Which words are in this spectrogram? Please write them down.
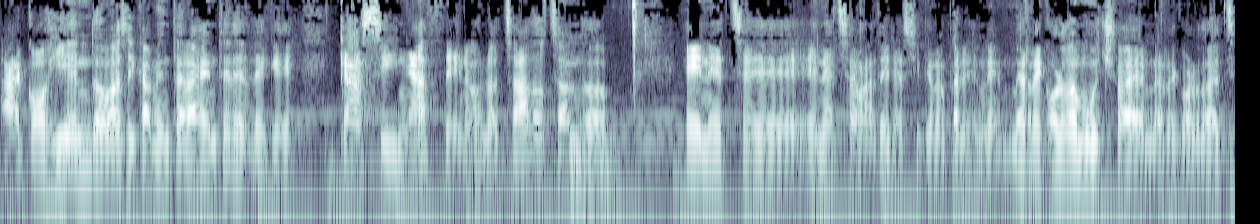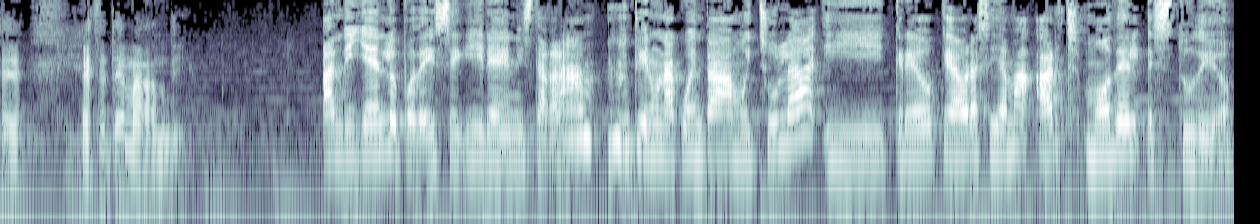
Acogiendo básicamente a la gente desde que casi nace, ¿no? Lo está adoptando en este, en esta materia. Así que me, pare- me, me recordó mucho a él, me recordó este, este tema a Andy. Andy Yen lo podéis seguir en Instagram, tiene una cuenta muy chula y creo que ahora se llama Arch Model Studio.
